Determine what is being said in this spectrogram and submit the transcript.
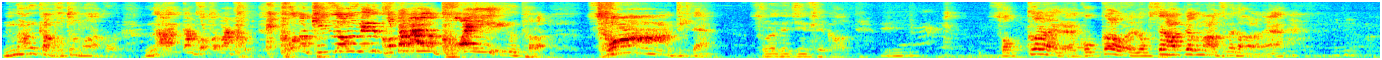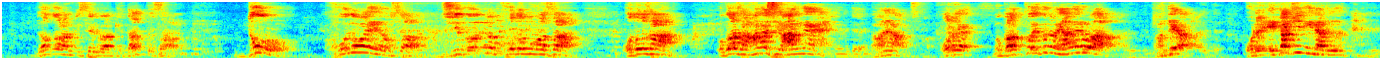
来い。なんか言葉が来い。なんか言葉来いこの傷を埋める言葉が来い言うたらスコーンってきてそれで人生変わってそっからやねこっから俺6800万集めたからね。だから見せるわけ。だってさどう？この絵をさ自分の子供がさ「お父さんお母さん話があんねん」言うて「何や?」俺もう学校行くのやめるわ」なんでや?」言うて「俺絵描きになる」って言っ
